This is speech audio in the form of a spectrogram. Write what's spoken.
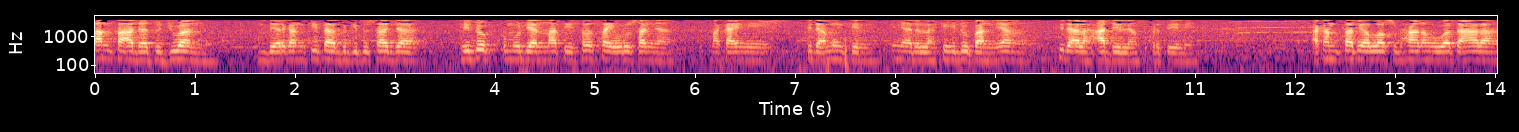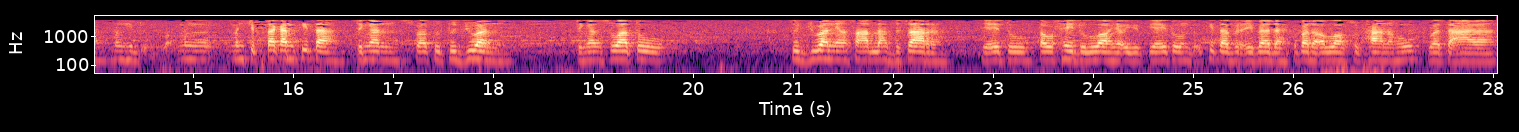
tanpa ada tujuan, membiarkan kita begitu saja hidup kemudian mati selesai urusannya. Maka ini tidak mungkin. Ini adalah kehidupan yang tidaklah adil yang seperti ini. Akan tetapi Allah Subhanahu wa taala menciptakan kita dengan suatu tujuan, dengan suatu tujuan yang sangatlah besar yaitu tauhidullah yaitu untuk kita beribadah kepada Allah Subhanahu wa taala.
